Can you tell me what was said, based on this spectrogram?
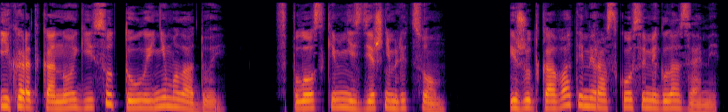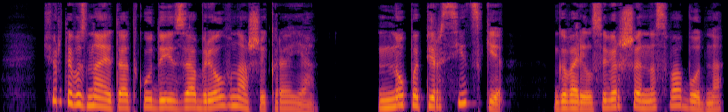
и коротконогий, сутулый, немолодой. с плоским нездешним лицом и жутковатыми раскосыми глазами. Черт его знает, откуда и забрел в наши края. Но по-персидски говорил совершенно свободно,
